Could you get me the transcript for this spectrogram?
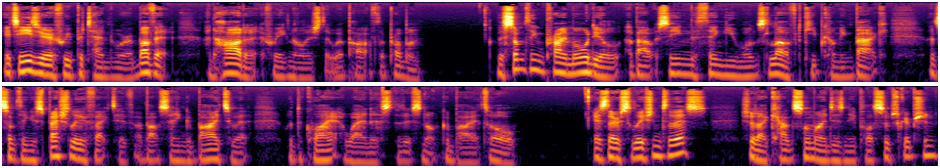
It's easier if we pretend we're above it, and harder if we acknowledge that we're part of the problem. There's something primordial about seeing the thing you once loved keep coming back, and something especially effective about saying goodbye to it with the quiet awareness that it's not goodbye at all. Is there a solution to this? Should I cancel my Disney Plus subscription?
